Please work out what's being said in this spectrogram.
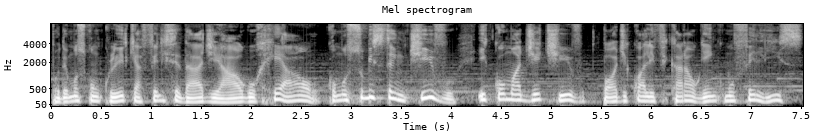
podemos concluir que a felicidade é algo real, como substantivo e como adjetivo, pode qualificar alguém como feliz.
